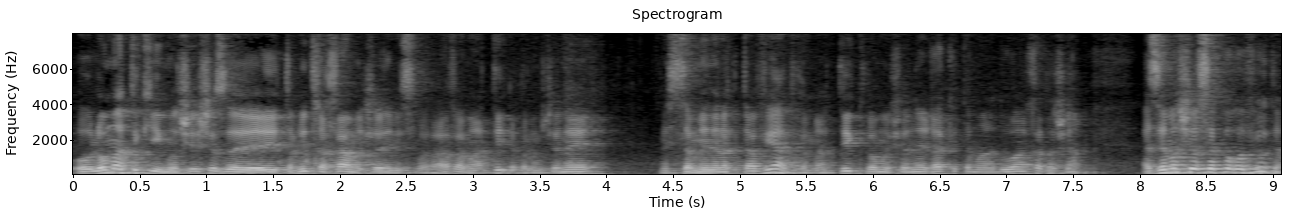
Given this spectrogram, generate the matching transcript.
או לא מעתיקים, או שיש איזה תלמיד חכם משנה מסברה, והמעתיק, אבל הוא משנה, מסמן על הכתב יד, ומעתיק כבר משנה רק את המהדורה החדשה. אז זה מה שעושה פה רב יהודה.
